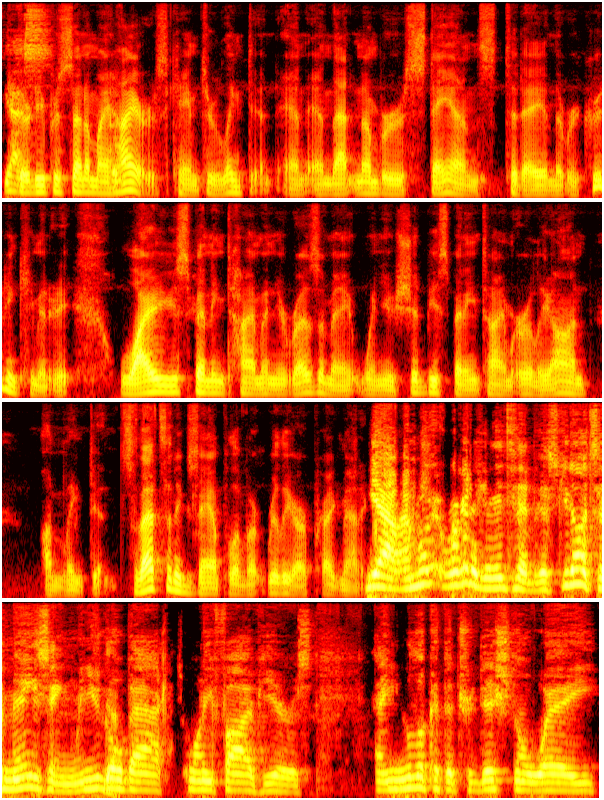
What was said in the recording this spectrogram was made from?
Yes. 30% of my hires came through LinkedIn and and that number stands today in the recruiting community. Why are you spending time on your resume when you should be spending time early on on LinkedIn? So that's an example of a, really our pragmatic. Yeah, and we're, we're going to get into that because you know it's amazing when you yeah. go back 25 years and you look at the traditional way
